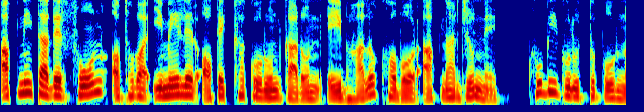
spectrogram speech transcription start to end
আপনি তাদের ফোন অথবা ইমেইলের অপেক্ষা করুন কারণ এই ভালো খবর আপনার জন্যে খুবই গুরুত্বপূর্ণ।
